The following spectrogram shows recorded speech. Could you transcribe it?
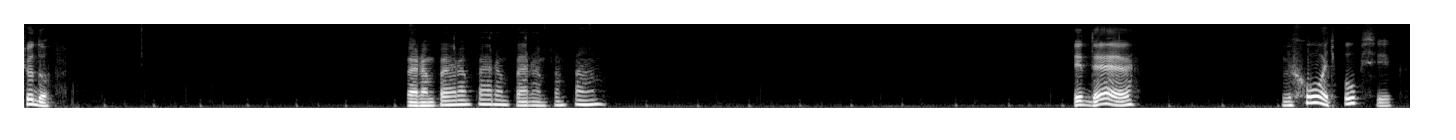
Чудо. Перам перам перам перам пам пам. Ти де? Виходь, пупсик.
